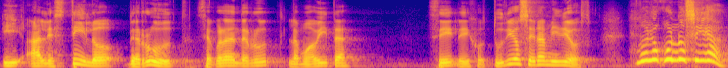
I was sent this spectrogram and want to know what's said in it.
Y al estilo de Ruth, ¿se acuerdan de Ruth, la moabita? Sí, le dijo, tu Dios será mi Dios. No lo conocía.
